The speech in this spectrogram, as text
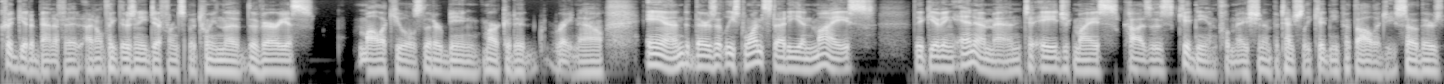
could get a benefit. I don't think there's any difference between the the various molecules that are being marketed right now. And there's at least one study in mice that giving NMN to aged mice causes kidney inflammation and potentially kidney pathology. So there's,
